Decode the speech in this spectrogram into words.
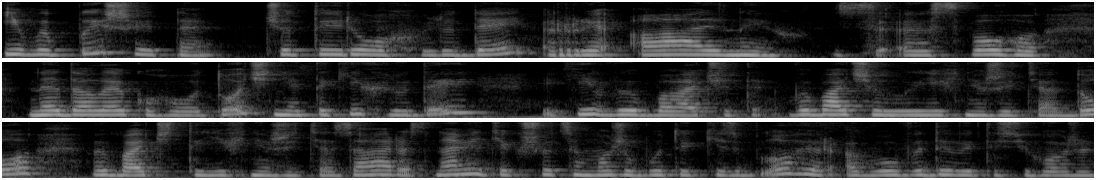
І ви пишете чотирьох людей реальних з е, свого недалекого оточення, таких людей, які ви бачите. Ви бачили їхнє життя до, ви бачите їхнє життя зараз. Навіть якщо це може бути якийсь блогер, або ви дивитесь його вже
